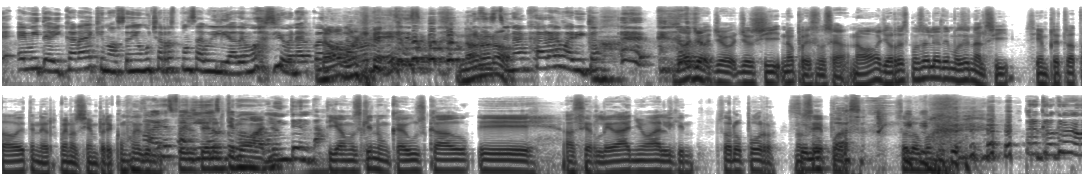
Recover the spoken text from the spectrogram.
Eh, Emi, te vi cara de que no has tenido mucha responsabilidad emocional cuando No, hablamos porque- de eso. No, no, no. una cara de marica. No, yo, yo, yo sí, no, pues, o sea, no, yo responsabilidad emocional sí, siempre he tratado de tener, bueno, siempre como desde, el- desde el fallidos, último pero año. intenta. Digamos que nunca he buscado eh, hacerle daño a alguien, solo por, no Solo sé, por- solo por... Pero creo que uno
